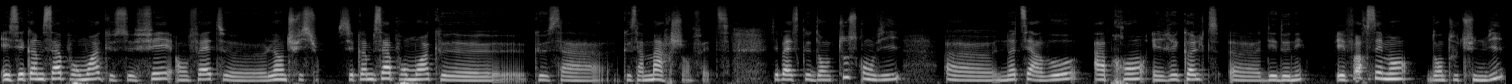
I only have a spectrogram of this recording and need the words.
Et c'est comme ça pour moi que se fait en fait l'intuition. C'est comme ça pour moi que, que, ça, que ça marche en fait. C'est parce que dans tout ce qu'on vit, euh, notre cerveau apprend et récolte euh, des données. Et forcément, dans toute une vie,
